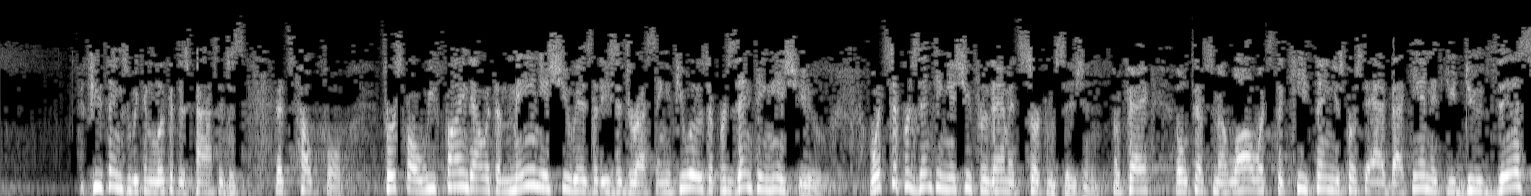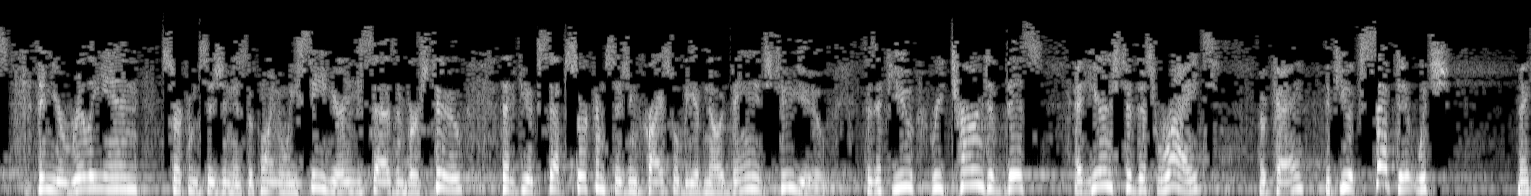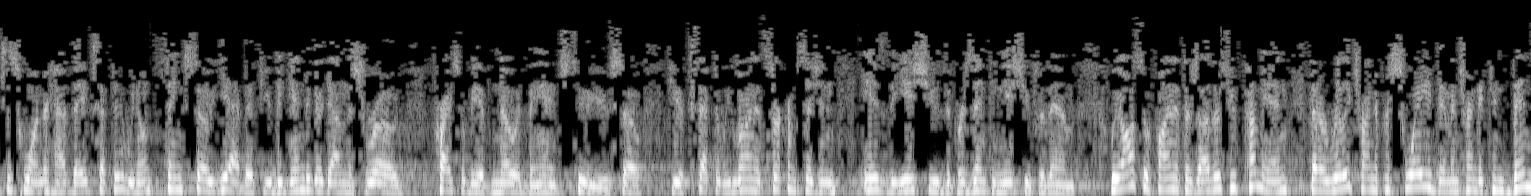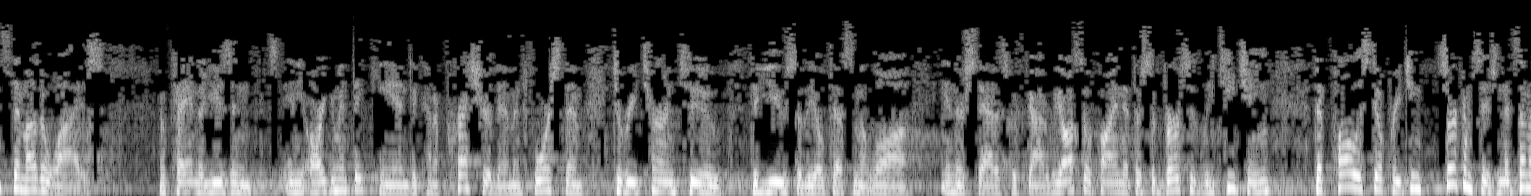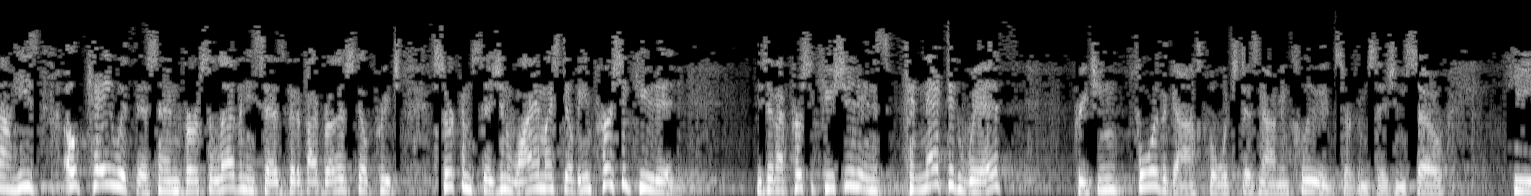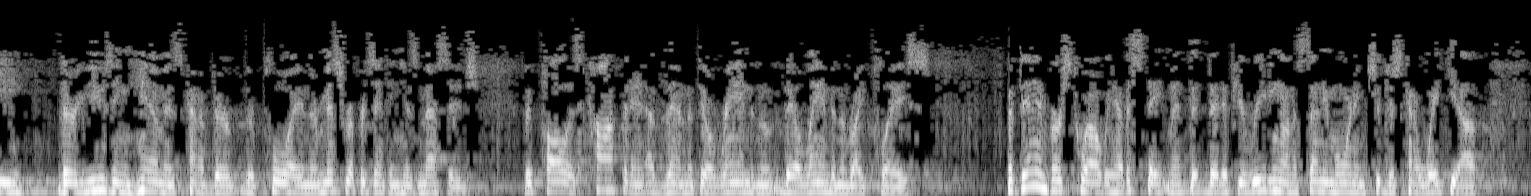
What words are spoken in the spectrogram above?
A few things we can look at this passage that's helpful. First of all, we find out what the main issue is that he's addressing. If you will, there's a presenting issue. What's the presenting issue for them? It's circumcision. Okay? Old Testament law, what's the key thing you're supposed to add back in? If you do this, then you're really in. Circumcision is the point. And we see here, he says in verse 2, that if you accept circumcision, Christ will be of no advantage to you. He says, if you return to this, adherence to this right, okay, if you accept it, which Makes us wonder, have they accepted it? We don't think so yet, but if you begin to go down this road, Christ will be of no advantage to you. So if you accept it, we learn that circumcision is the issue, the presenting issue for them. We also find that there's others who come in that are really trying to persuade them and trying to convince them otherwise. Okay, and they're using any argument they can to kind of pressure them and force them to return to the use of the Old Testament law in their status with God. We also find that they're subversively teaching that Paul is still preaching circumcision, that somehow he's okay with this. And in verse 11 he says, But if our brothers still preach circumcision, why am I still being persecuted? He said, My persecution is connected with preaching for the gospel, which does not include circumcision. So he, they're using him as kind of their, their ploy and they're misrepresenting his message. But Paul is confident of them that they'll land in the, they'll land in the right place. But then in verse 12, we have a statement that, that if you're reading on a Sunday morning should just kind of wake you up,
